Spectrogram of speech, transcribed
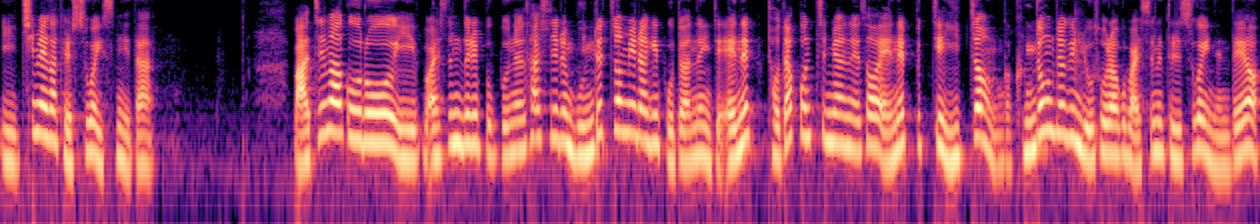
이 침해가 될 수가 있습니다. 마지막으로 이 말씀드릴 부분은 사실은 문제점이라기보다는 이제 NF 저작권 측면에서 NFT의 이점, 그러니까 긍정적인 요소라고 말씀을 드릴 수가 있는데요.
